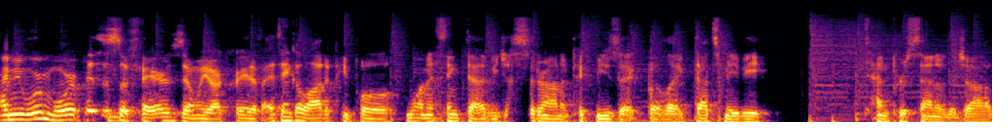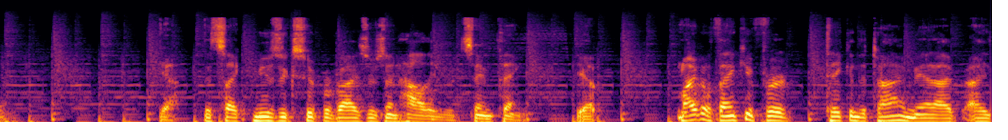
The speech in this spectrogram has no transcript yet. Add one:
I mean, we're more business affairs than we are creative. I think a lot of people want to think that we just sit around and pick music, but like that's maybe 10% of the job. Yeah. It's like music supervisors in Hollywood. Same thing. Yep. Michael, thank you for taking the time, man. I, I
